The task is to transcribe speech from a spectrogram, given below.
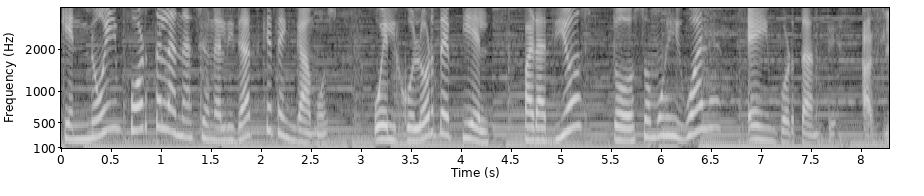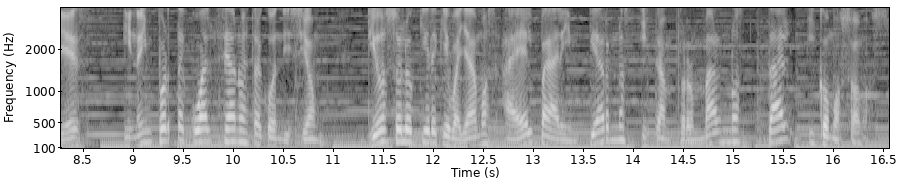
que no importa la nacionalidad que tengamos o el color de piel, para Dios todos somos iguales e importantes. Así es, y no importa cuál sea nuestra condición, Dios solo quiere que vayamos a Él para limpiarnos y transformarnos tal y como somos.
